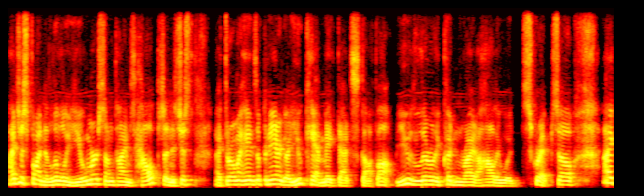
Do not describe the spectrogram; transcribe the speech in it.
I just find a little humor sometimes helps. And it's just, I throw my hands up in the air and go, you can't make that stuff up. You literally couldn't write a Hollywood script. So I,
